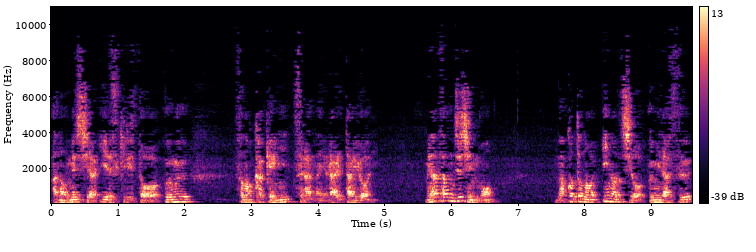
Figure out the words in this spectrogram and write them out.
あのメシアイエス・キリストを生むその家系に連ねられたように。皆さん自身も誠の命を生み出す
